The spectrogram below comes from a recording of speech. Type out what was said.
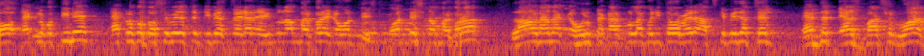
দশ এক লক্ষ তিনে, এক লক্ষ দশে পেয়ে যাচ্ছেন টিভিএস রাইডার একদম নাম্বার করা, এটা one test one test number করা। লাল ডানা হলুদটা কার্কোলা করে নিতে পারবেন। আজকে পেয়ে যাচ্ছেন এফজেড এস ভার্সন ওয়ান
